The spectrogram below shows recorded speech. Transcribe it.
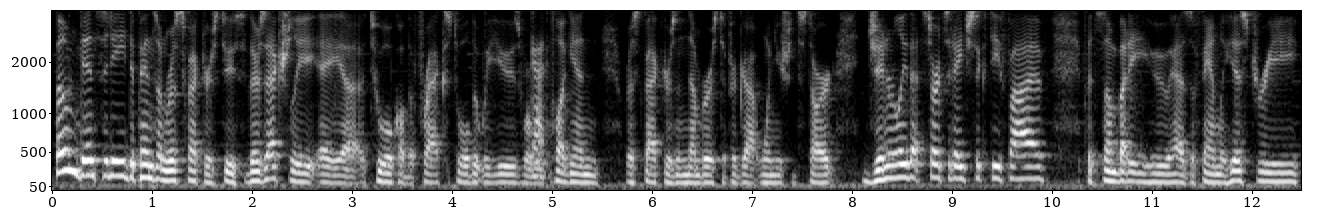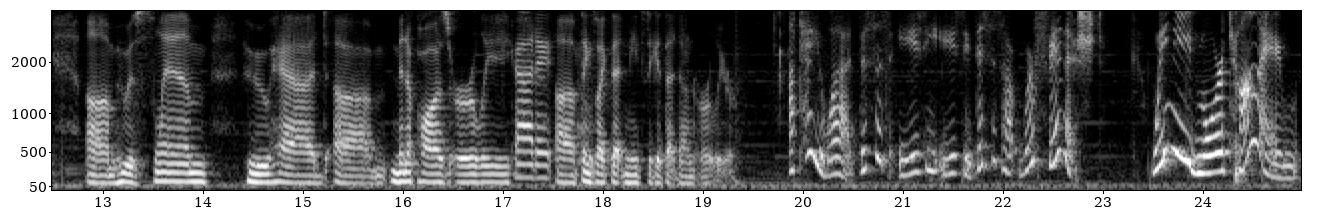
Bone density depends on risk factors too. So there's actually a, uh, tool called the Frax tool that we use where Got we it. plug in risk factors and numbers to figure out when you should start. Generally, that starts at age 65, but somebody who has a family history, um, who is slim, who had um, menopause early, Got it. Uh, things like that, needs to get that done earlier. I'll tell you what, this is easy, easy. This is how we're finished. We need more time.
